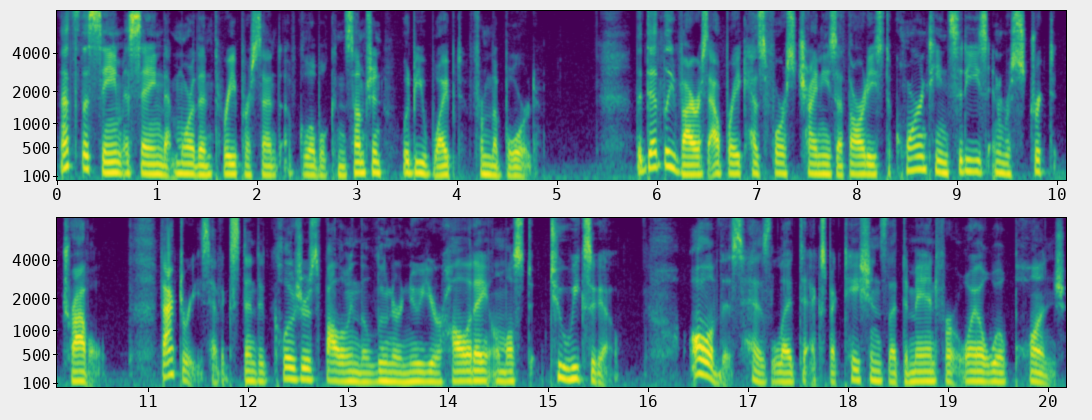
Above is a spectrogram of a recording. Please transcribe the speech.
That's the same as saying that more than 3% of global consumption would be wiped from the board. The deadly virus outbreak has forced Chinese authorities to quarantine cities and restrict travel. Factories have extended closures following the Lunar New Year holiday almost two weeks ago. All of this has led to expectations that demand for oil will plunge,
